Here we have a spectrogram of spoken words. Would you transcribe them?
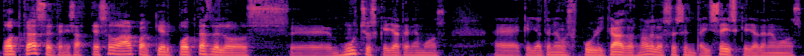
podcast, eh, tenéis acceso a cualquier podcast de los muchos que ya tenemos que ya tenemos publicados, ¿no? de los 66 que ya tenemos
